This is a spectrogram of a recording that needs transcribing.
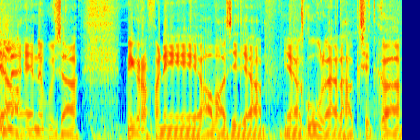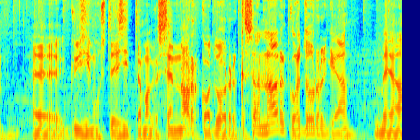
enne, enne kui sa mikrofoni avasid ja, ja kuulajale hakkasid ka äh, küsimust esitama, kas see on narkoturg? see on narkoturg jah, ja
